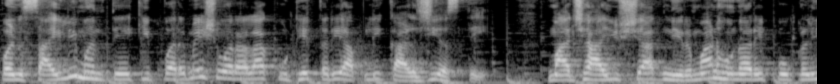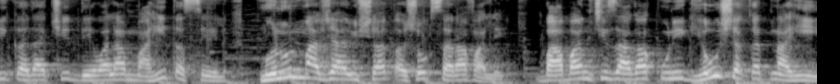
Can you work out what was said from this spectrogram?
पण सायली म्हणते की परमेश्वराला कुठेतरी आपली काळजी असते. माझ्या आयुष्यात निर्माण होणारी पोकळी कदाचित देवाला माहीत असेल. म्हणून माझ्या आयुष्यात अशोक सराफ आले. बाबांची जागा कुणी घेऊ शकत नाही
